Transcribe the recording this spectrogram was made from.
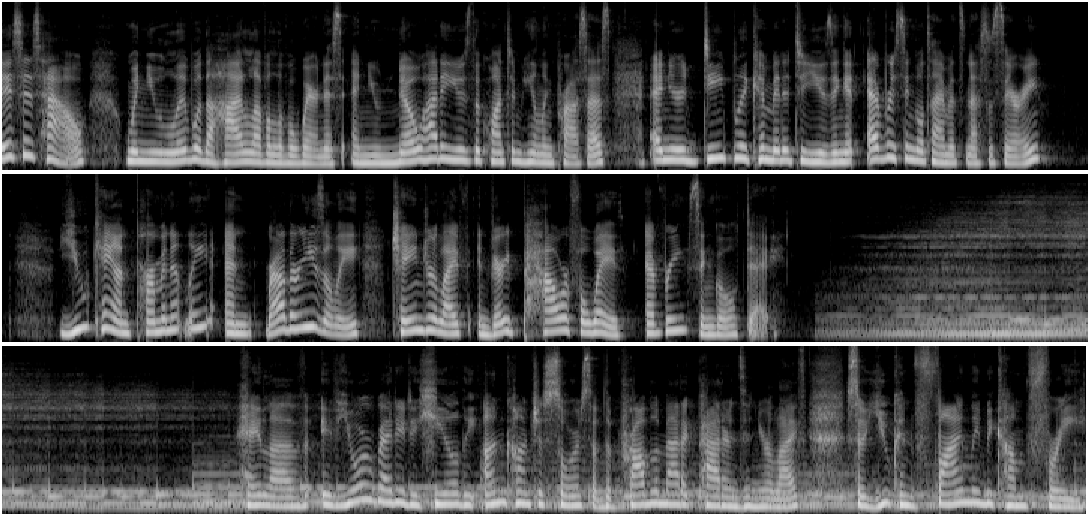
This is how, when you live with a high level of awareness and you know how to use the quantum healing process and you're deeply committed to using it every single time it's necessary, you can permanently and rather easily change your life in very powerful ways every single day. Hey, love, if you're ready to heal the unconscious source of the problematic patterns in your life so you can finally become free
